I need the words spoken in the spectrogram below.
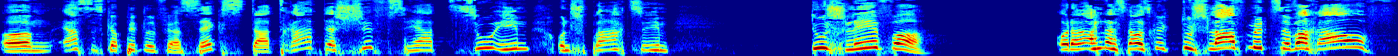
ähm, erstes Kapitel, Vers 6, da trat der Schiffsherr zu ihm und sprach zu ihm, du Schläfer, oder anders ausgedrückt, du Schlafmütze, wach auf.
